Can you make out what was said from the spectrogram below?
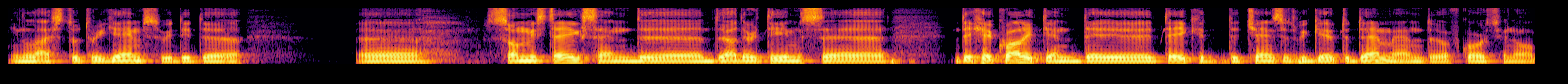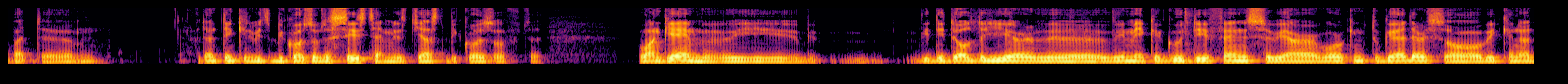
in last two three games we did uh, uh, some mistakes, and the other teams they have quality and they take the chance that we gave to them. And uh, of course, you know, but um, I don't think it's because of the system. It's just because of the one game. We we did all the year. Uh, we make a good defense. We are working together, so we cannot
